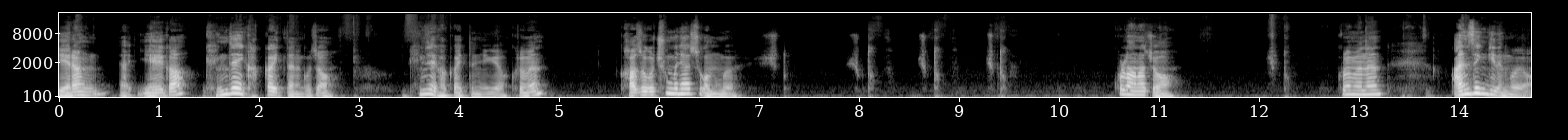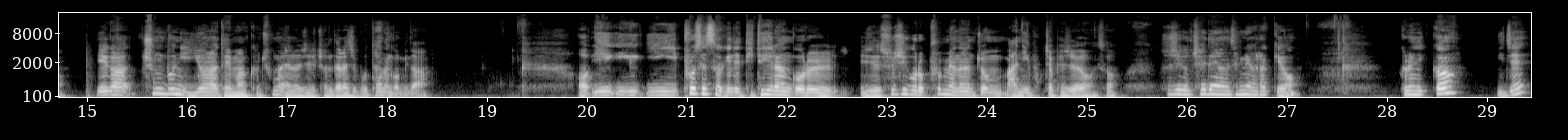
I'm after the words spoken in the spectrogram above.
얘랑 얘가 굉장히 가까이 있다는 거죠. 굉장히 가까이 있다는 얘기예요. 그러면 가속을 충분히 할 수가 없는 거예요. 슉톡, 슉톡, 슉톡, 슉톡. 곤란하죠. 슉톡. 그러면은 안 생기는 거예요. 얘가 충분히 이온화될 만큼 충분한 에너지를 전달하지 못하는 겁니다. 어, 이, 이, 이 프로세스가 굉장히 디테일한 거를 이제 수식으로 풀면은 좀 많이 복잡해져요. 그래서 수식은 최대한 생략을 할게요. 그러니까 이제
